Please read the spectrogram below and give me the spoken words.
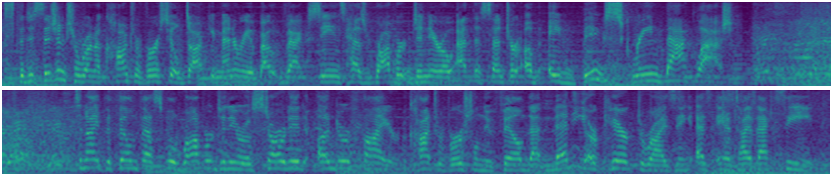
The decision to run a controversial documentary about vaccines has Robert De Niro at the center of a big screen backlash. Tonight, the film festival Robert De Niro started Under Fire, a controversial new film that many are characterizing as anti vaccine.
